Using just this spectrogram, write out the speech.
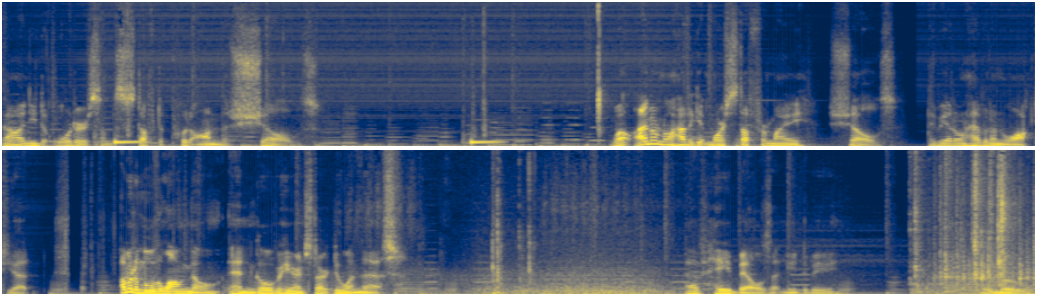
Now I need to order some stuff to put on the shelves. Well, I don't know how to get more stuff for my shelves. Maybe I don't have it unlocked yet. I'm gonna move along though and go over here and start doing this. I have hay bales that need to be removed.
